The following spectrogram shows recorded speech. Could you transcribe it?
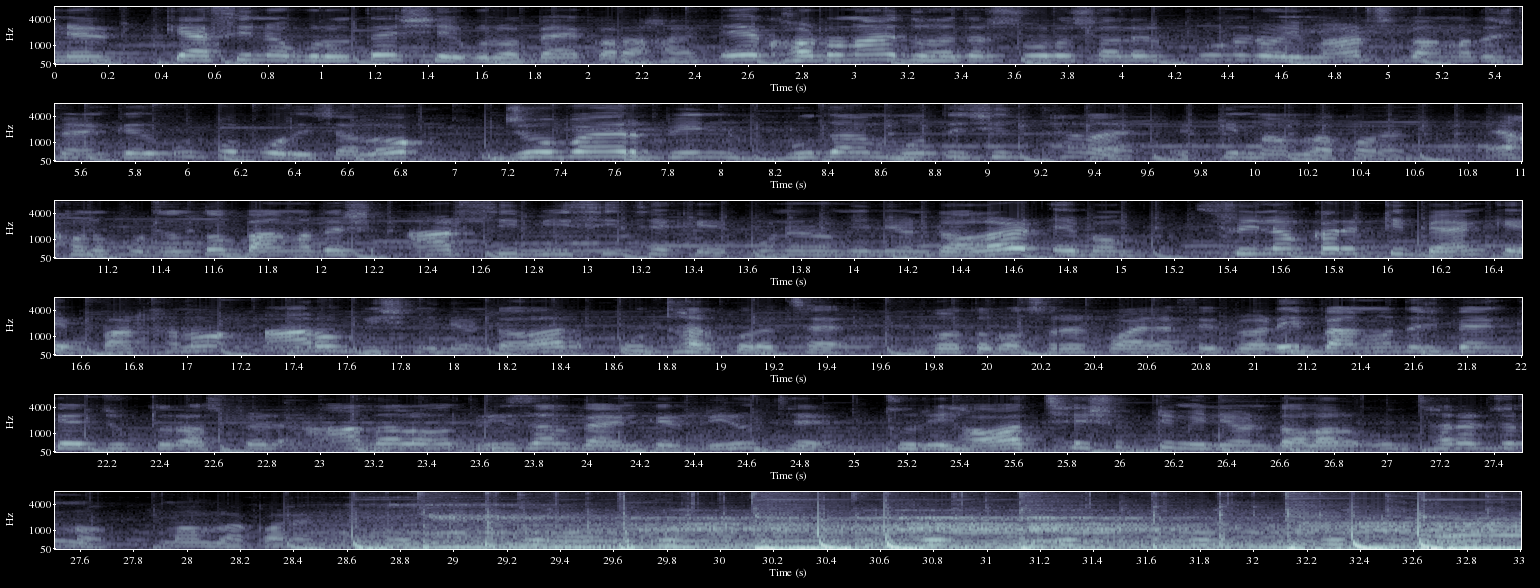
ফিলিপাইনের ক্যাসিনোগুলোতে সেগুলো ব্যয় করা হয়। এ ঘটনায় দু হাজার ষোলো সালের পনেরোই মার্চ বাংলাদেশ ব্যাংকের উপপরিচালক জোবায়ের বিন হুদা মতিঝিল থানায় একটি মামলা করেন। এখনও পর্যন্ত বাংলাদেশ আরসিবিসি থেকে পনেরো মিলিয়ন ডলার এবং শ্রীলঙ্কার একটি ব্যাংকে পাঠানো আরও বিশ মিলিয়ন ডলার উদ্ধার করেছে। গত বছরের পয়লা ফেব্রুয়ারি বাংলাদেশ ব্যাংকে যুক্তরাষ্ট্রের আদালত রিজার্ভ ব্যাংকের বিরুদ্ধে চুরি হওয়া ছেষট্টি মিলিয়ন ডলার উদ্ধারের জন্য মামলা করেন। Thank you.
